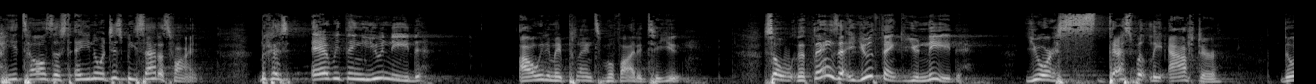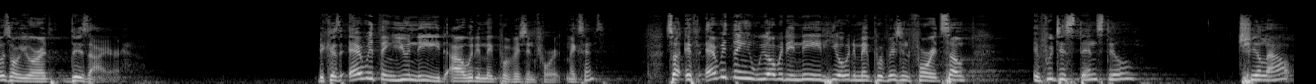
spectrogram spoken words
he tells us, hey, you know what, just be satisfied. Because everything you need, I already made plans to provide it to you. So the things that you think you need, you are desperately after, those are your desire. Because everything you need, I already make provision for it. Make sense? So if everything we already need, he already make provision for it. So if we just stand still, chill out,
